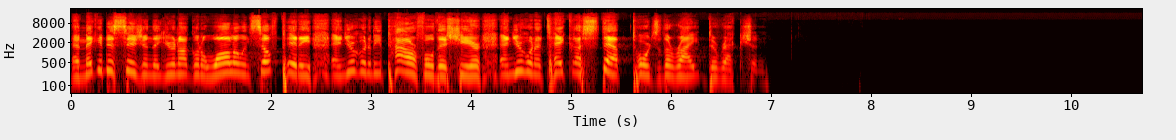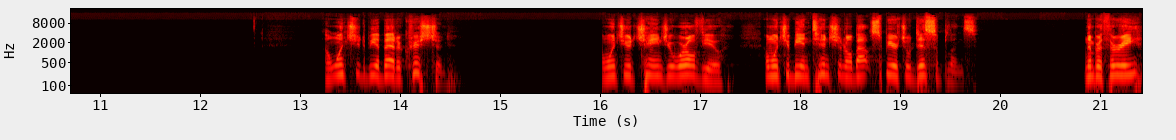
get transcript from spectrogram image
and make a decision that you're not going to wallow in self pity and you're going to be powerful this year and you're going to take a step towards the right direction. I want you to be a better Christian. I want you to change your worldview. I want you to be intentional about spiritual disciplines. Number three,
